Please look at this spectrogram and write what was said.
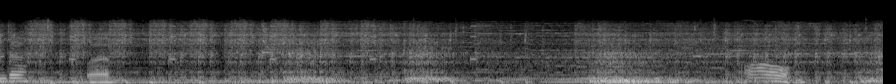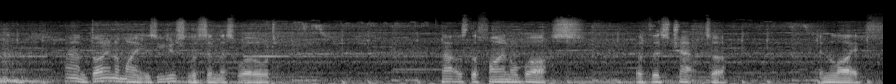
And. Oh. Man, dynamite is useless in this world. That was the final boss of this chapter in life.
